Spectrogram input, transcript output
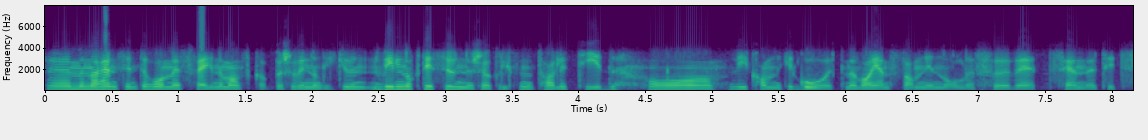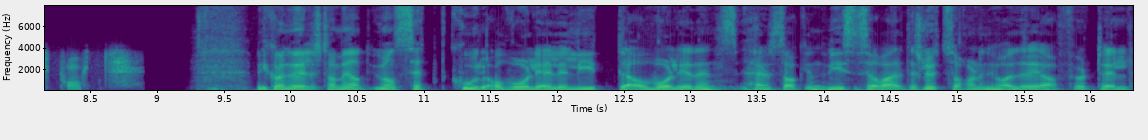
Eh, men av hensyn til HMS egne mannskaper så vil nok, ikke, vil nok, disse undersøkelsene ta litt tid. Og vi kan ikke gå ut med hva gjenstanden inneholder før ved et senere tidspunkt. Vi kan jo ellers ta med at uansett hvor alvorlig eller lite alvorlig denne saken viser seg å være til slutt, så har den jo allerede ført til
